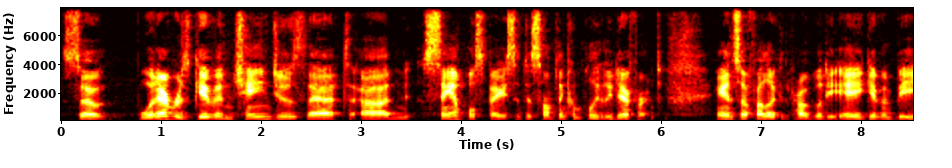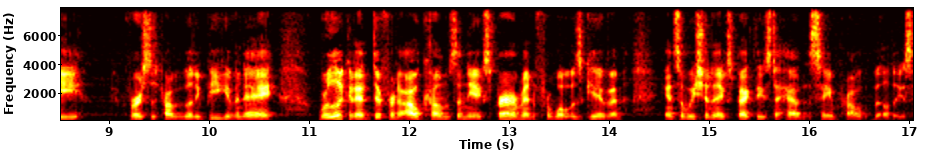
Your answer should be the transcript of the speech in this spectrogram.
So whatever is given changes that uh, sample space into something completely different. And so if I look at the probability A given B versus probability B given A, we're looking at different outcomes in the experiment for what was given. And so we shouldn't expect these to have the same probabilities.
